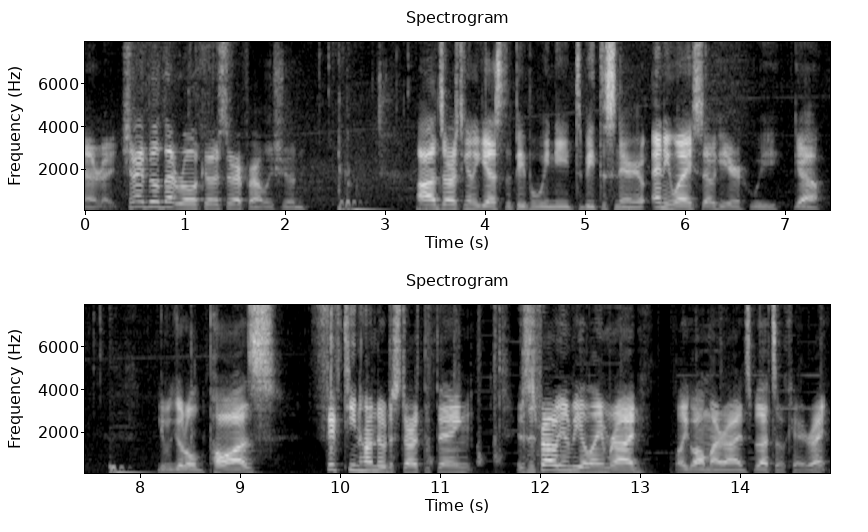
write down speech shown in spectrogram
Alright, should I build that roller coaster? I probably should. Odds are it's going to guess the people we need to beat the scenario anyway, so here we go. Give a good old pause. 15 hundo to start the thing. This is probably going to be a lame ride, like all my rides, but that's okay, right?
